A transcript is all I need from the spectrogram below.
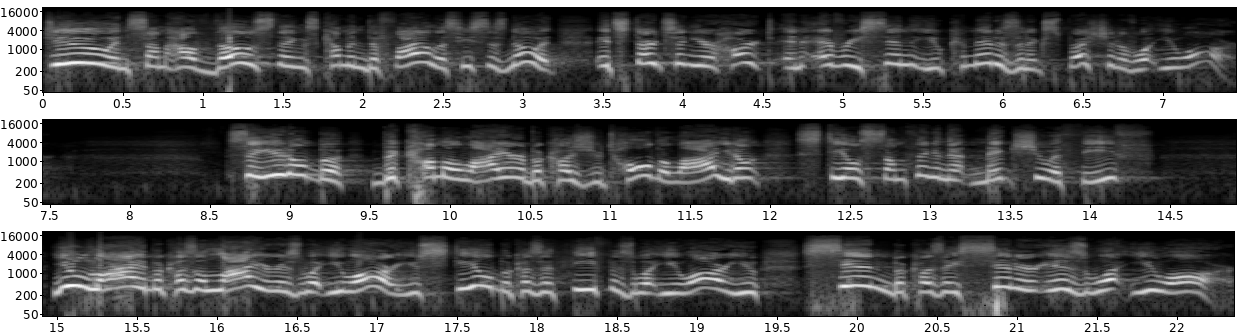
do and somehow those things come and defile us. He says, no, it, it starts in your heart, and every sin that you commit is an expression of what you are. So you don't be- become a liar because you told a lie. You don't steal something and that makes you a thief. You lie because a liar is what you are. You steal because a thief is what you are. You sin because a sinner is what you are.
